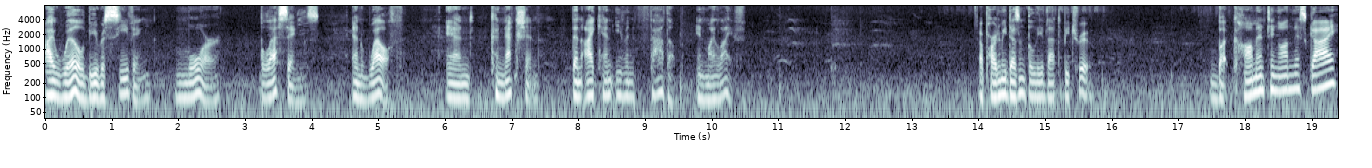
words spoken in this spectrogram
I will be receiving more blessings and wealth and connection than I can even fathom in my life. A part of me doesn't believe that to be true. But commenting on this guy,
